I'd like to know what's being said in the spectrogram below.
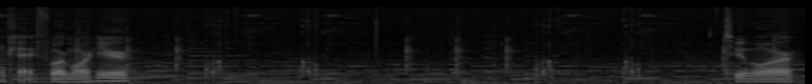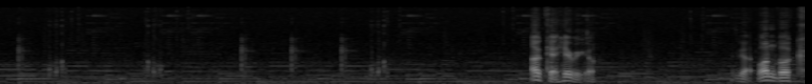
Okay, four more here. Two more. Okay, here we go. We've got one book.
